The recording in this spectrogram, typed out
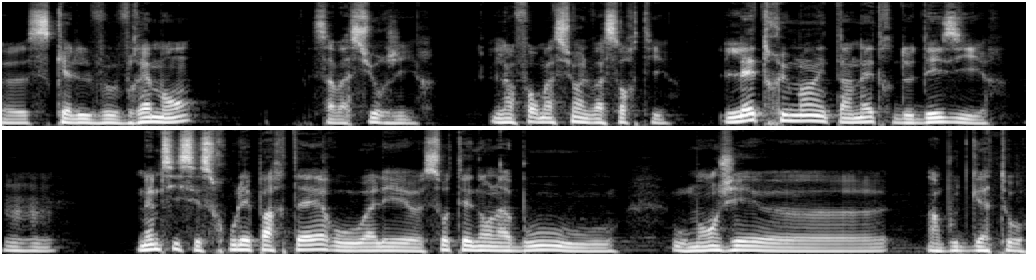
euh, ce qu'elle veut vraiment, ça va surgir. L'information, elle va sortir. L'être humain est un être de désir. Mhm. Même si c'est se rouler par terre ou aller euh, sauter dans la boue ou, ou manger euh, un bout de gâteau.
